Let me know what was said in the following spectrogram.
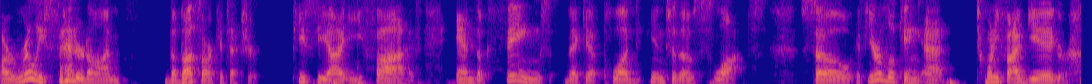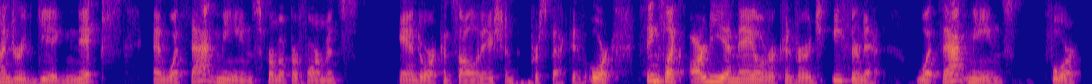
are really centered on the bus architecture, PCIe 5, and the things that get plugged into those slots. So if you're looking at 25 gig or 100 gig NICs and what that means from a performance and or consolidation perspective, or things like RDMA over converged Ethernet, what that means for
